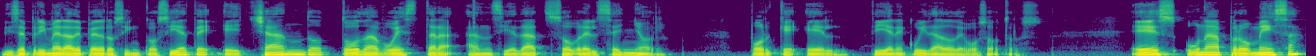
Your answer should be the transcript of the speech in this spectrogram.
Dice primera de Pedro 5:7, echando toda vuestra ansiedad sobre el Señor, porque Él tiene cuidado de vosotros. Es una promesa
